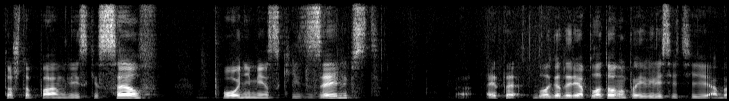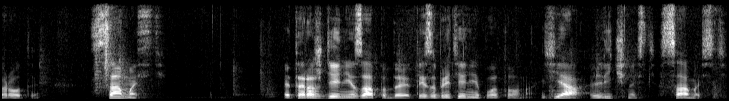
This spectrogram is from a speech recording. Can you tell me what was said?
то, что по-английски self, по-немецки selbst. Это благодаря Платону появились эти обороты. Самость – Это рождение Запада, это изобретение Платона. Я, личность, самость.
